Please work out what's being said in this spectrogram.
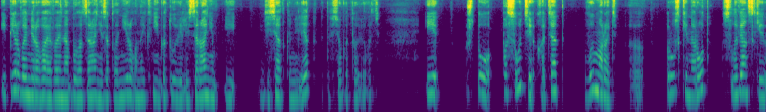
и Первая мировая война была заранее запланирована, и к ней готовились заранее, и десятками лет это все готовилось. И что, по сути, хотят вымороть э, русский народ, славянский,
